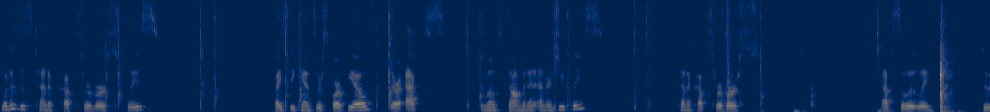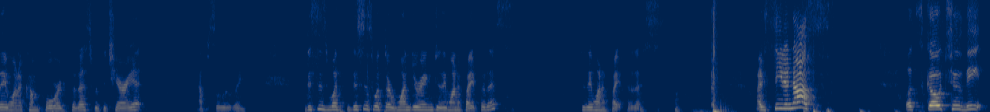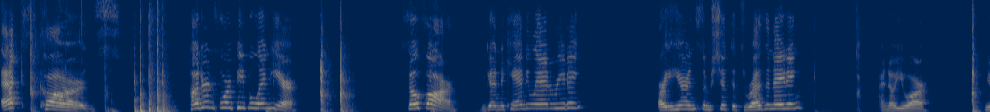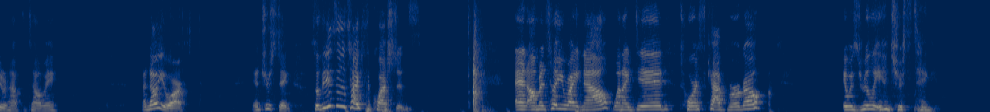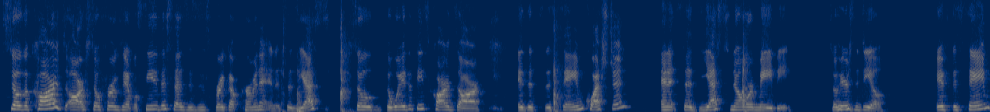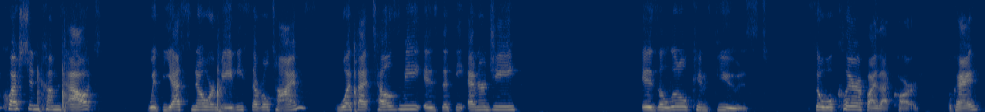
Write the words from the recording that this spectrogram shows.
what is this Ten of Cups reversed, please? Pisces, Cancer, Scorpio, their X, the most dominant energy, please. Ten of Cups reversed. Absolutely. Do they want to come forward for this with the chariot? Absolutely. This is what this is what they're wondering. Do they want to fight for this? Do they want to fight for this? I've seen enough. Let's go to the X cards. 104 people in here. So far, you getting a Candyland reading? Are you hearing some shit that's resonating? I know you are. You don't have to tell me. I know you are. Interesting. So these are the types of questions. And I'm going to tell you right now, when I did Taurus Cap Virgo, it was really interesting. So the cards are so for example, see this says is this breakup permanent and it says yes. So the way that these cards are is it's the same question and it says yes, no or maybe. So here's the deal. If the same question comes out with yes, no or maybe several times, what that tells me is that the energy is a little confused so we'll clarify that card. Okay.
